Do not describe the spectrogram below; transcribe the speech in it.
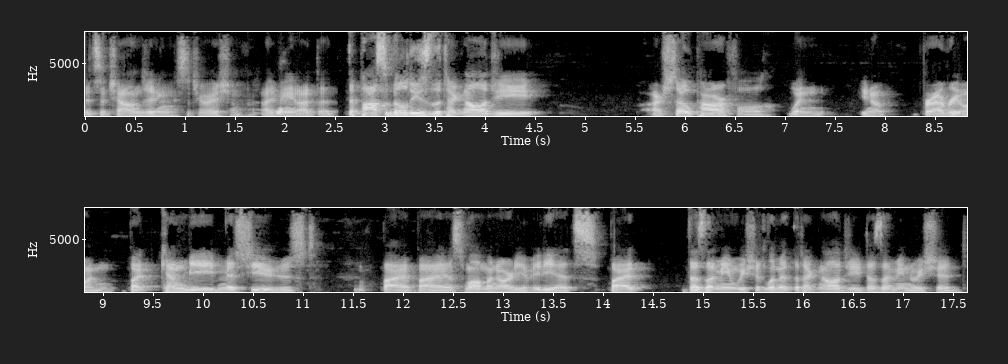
it's a challenging situation. I yeah. mean, I, the, the possibilities of the technology are so powerful when you know for everyone, but can be misused by by a small minority of idiots. But does that mean we should limit the technology? Does that mean we should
